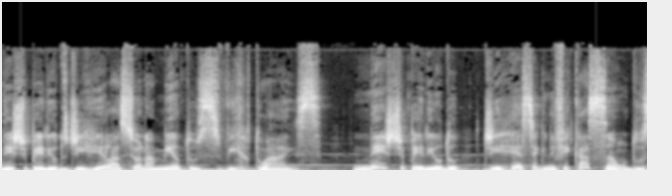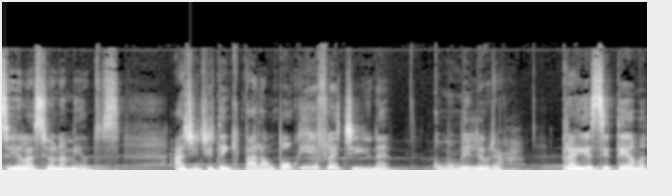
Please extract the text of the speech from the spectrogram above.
neste período de relacionamentos virtuais, neste período de ressignificação dos relacionamentos, a gente tem que parar um pouco e refletir, né? Como melhorar? Para esse tema,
